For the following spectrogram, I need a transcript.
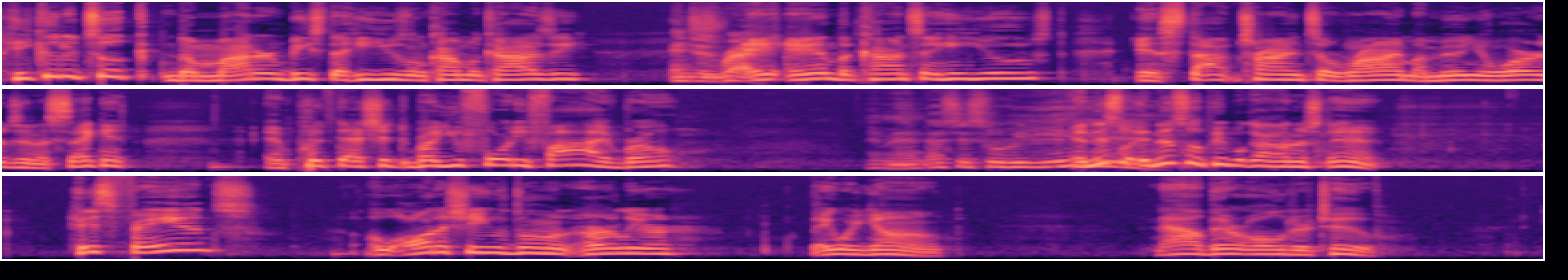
He could have took the modern beats that he used on Kamikaze and just rap. and, and the content he used and stop trying to rhyme a million words in a second and put that shit. Bro, you forty five, bro. Hey, man, that's just who he is. And this and this is what people gotta understand. His fans, oh, all the shit he was doing earlier, they were young. Now they're older too.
